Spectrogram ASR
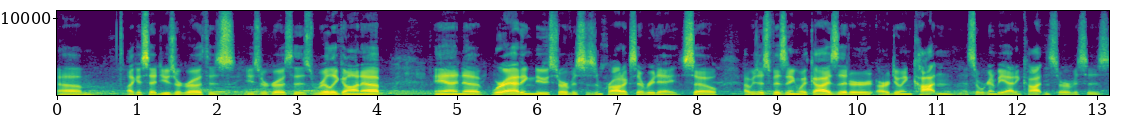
Um, like I said, user growth is user growth has really gone up, and uh, we're adding new services and products every day. So I was just visiting with guys that are, are doing cotton, so we're going to be adding cotton services.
